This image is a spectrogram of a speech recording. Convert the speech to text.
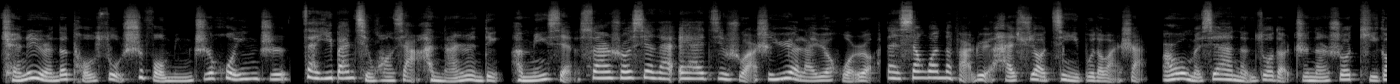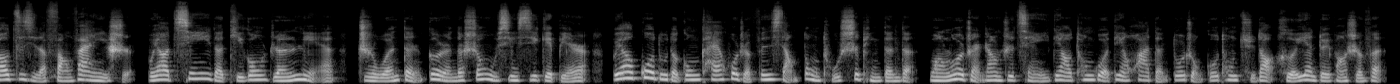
权利人的投诉是否明知或应知，在一般情况下很难认定。很明显，虽然说现在 AI 技术啊是越来越火热，但相关的法律还需要进一步的完善。而我们现在能做的，只能说提高自己的防范意识，不要轻易的提供人脸、指纹等个人的生物信息给别人，不要过度的公开或者分享动图、视频等等。网络转账之前，一定要通过电话等多种沟通渠道核验对方身份。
